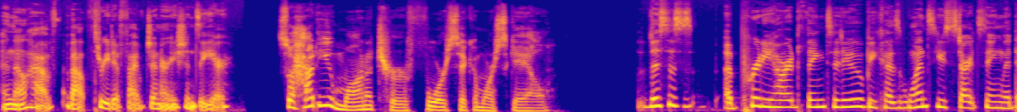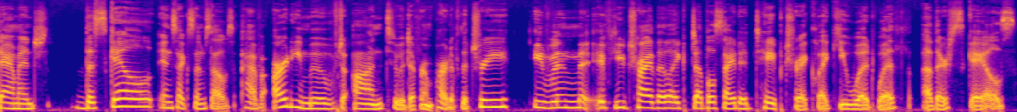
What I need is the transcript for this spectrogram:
And they'll have about three to five generations a year. So, how do you monitor for sycamore scale? This is a pretty hard thing to do because once you start seeing the damage, the scale insects themselves have already moved on to a different part of the tree. Even if you try the like double sided tape trick like you would with other scales,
